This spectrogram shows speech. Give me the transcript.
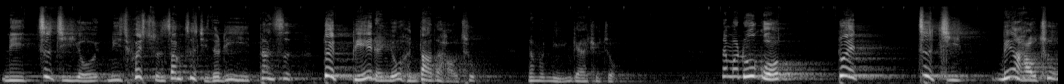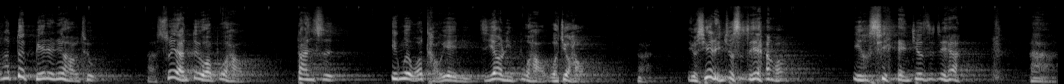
你自己有，你会损伤自己的利益，但是对别人有很大的好处，那么你应该去做。那么如果对自己没有好处，那对别人有好处，啊，虽然对我不好，但是因为我讨厌你，只要你不好，我就好啊。有些人就是这样哦，有些人就是这样，啊，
